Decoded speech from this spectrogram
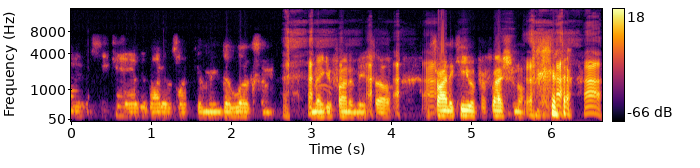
CK, everybody was like giving me good looks and making fun of me. So I'm trying to keep it professional.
